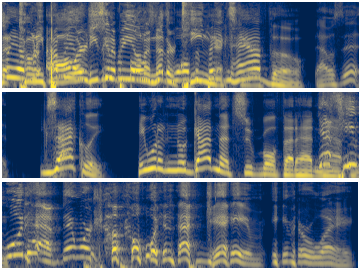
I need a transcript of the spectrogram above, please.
many Tony other- Pollard. He's going to be on another Walter team Payton next year. have though. That was it. Exactly. He would have gotten that Super Bowl if that hadn't Yes, he would have. They were going to win that game either way.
